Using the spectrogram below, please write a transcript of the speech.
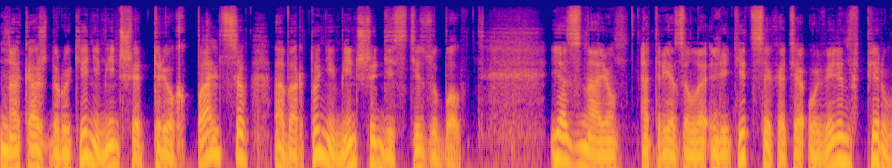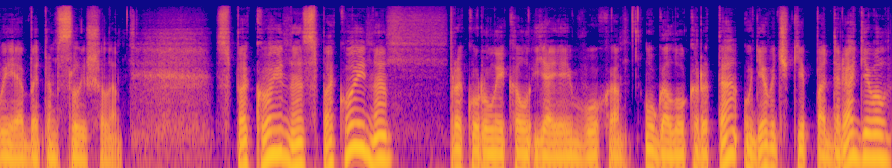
на каждой руке не меньше трех пальцев, а во рту не меньше десяти зубов». «Я знаю», — отрезала Летиция, хотя, уверен, впервые об этом слышала. «Спокойно, спокойно», — прокурлыкал я ей в ухо. Уголок рта у девочки подрагивал,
